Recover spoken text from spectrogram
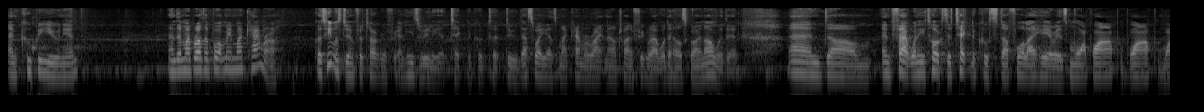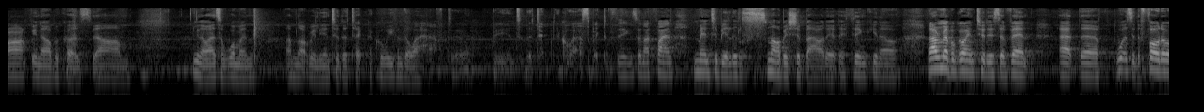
and Cooper Union. And then my brother bought me my camera because he was doing photography and he's really a technical t- dude. That's why he has my camera right now, trying to figure out what the hell's going on with it. And um, in fact, when he talks the technical stuff, all I hear is womp womp womp womp, you know, because um, you know, as a woman, I'm not really into the technical, even though I have to be into the technical aspect of things. And I find men to be a little snobbish about it. They think, you know, I remember going to this event at the what was it, the photo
